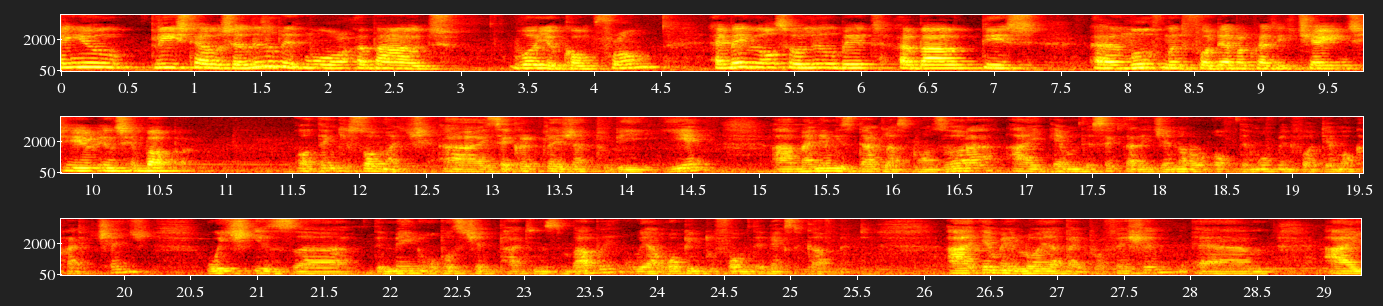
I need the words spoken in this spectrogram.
Can you please tell us a little bit more about where you come from and maybe also a little bit about this uh, movement for democratic change here in Zimbabwe? Oh, thank you so much. Uh, it's a great pleasure to be here. Uh, my name is Douglas Mwonzora. I am the Secretary General of the Movement for Democratic Change, which is uh, the main opposition party in Zimbabwe. We are hoping to form the next government. I am a lawyer by profession. Um, I,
